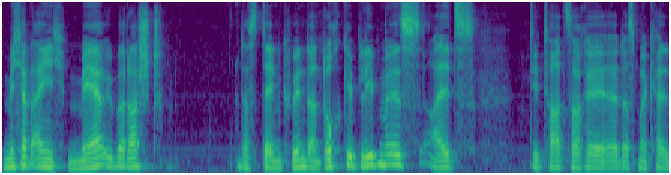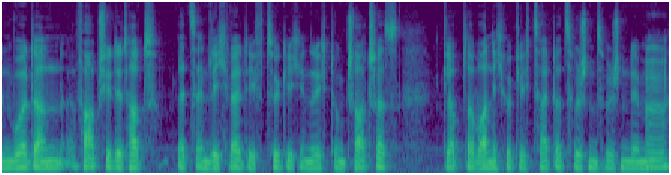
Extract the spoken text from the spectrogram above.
mich hat eigentlich mehr überrascht, dass Dan Quinn dann doch geblieben ist, als die Tatsache, äh, dass man Kellen Moore dann verabschiedet hat, letztendlich relativ zügig in Richtung Chargers. Ich glaube, da war nicht wirklich Zeit dazwischen, zwischen dem, mhm.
